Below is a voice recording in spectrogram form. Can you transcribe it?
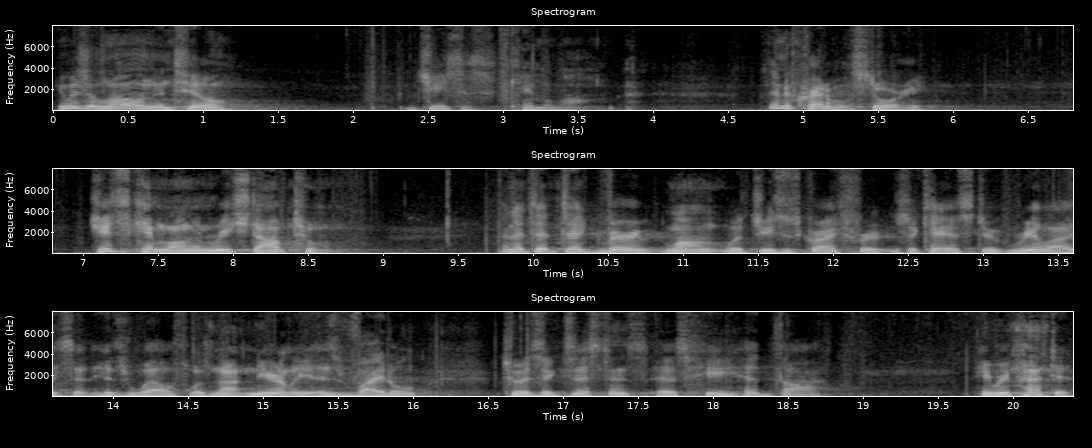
He was alone until Jesus came along. It's an incredible story. Jesus came along and reached out to him. And it didn't take very long with Jesus Christ for Zacchaeus to realize that his wealth was not nearly as vital to his existence as he had thought. He repented.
